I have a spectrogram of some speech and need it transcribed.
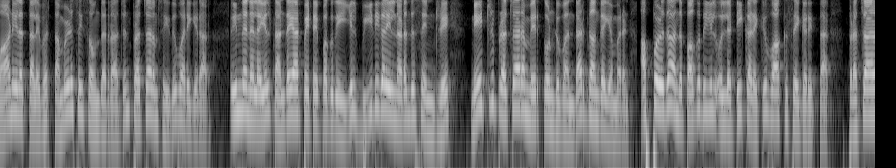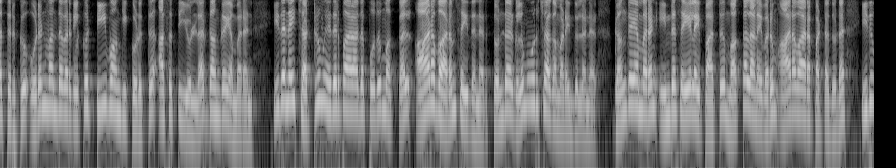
மாநில தலைவர் தமிழிசை சவுந்தரராஜன் பிரச்சாரம் செய்து வருகிறார். இந்த நிலையில் தண்டையார்பேட்டை பகுதியில் வீதிகளில் நடந்து சென்றே நேற்று பிரச்சாரம் மேற்கொண்டு வந்தார் கங்கை அமரன் அப்பொழுது அந்த பகுதியில் உள்ள டீ கடைக்கு வாக்கு சேகரித்தார். பிரச்சாரத்திற்கு உடன் வந்தவர்களுக்கு டீ வாங்கி கொடுத்து அசத்தியுள்ளார் கங்கை அமரன் இதனை சற்றும் எதிர்பாராத பொதுமக்கள் ஆரவாரம் செய்தனர். தொண்டர்களும் உற்சாகம் அடைந்துள்ளனர் கங்கை அமரன் இந்த செயலை பார்த்து மக்கள் அனைவரும் ஆரவாரப்பட்டதுடன் இது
